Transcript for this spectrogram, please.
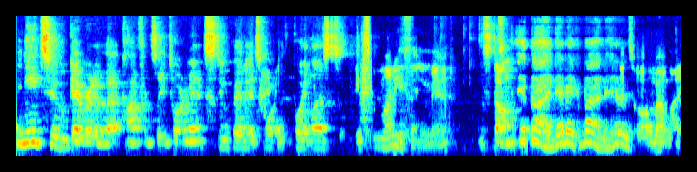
You need to get rid of that conference league tournament. It's stupid. It's pointless. It's a money thing, man. It's dumb. They buy. They make money. It's all about money.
